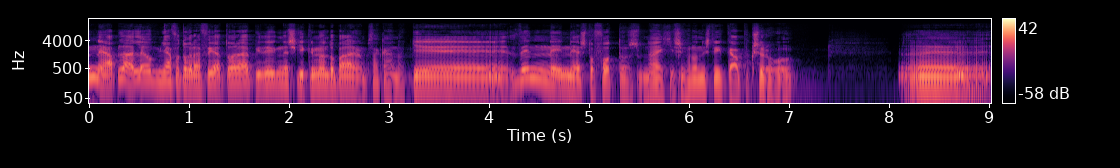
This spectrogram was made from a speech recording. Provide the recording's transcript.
Ναι, απλά λέω μια φωτογραφία τώρα επειδή είναι συγκεκριμένο το παράδειγμα που θα κάνω. Και δεν είναι στο φώτο να έχει συγχρονιστεί κάπου, ξέρω εγώ ε,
